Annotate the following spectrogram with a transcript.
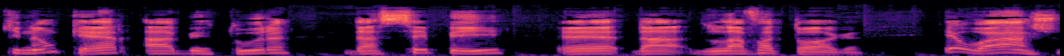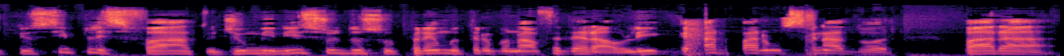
que não quer a abertura da CPI eh, da Lava Toga. Eu acho que o simples fato de um ministro do Supremo Tribunal Federal ligar para um senador para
